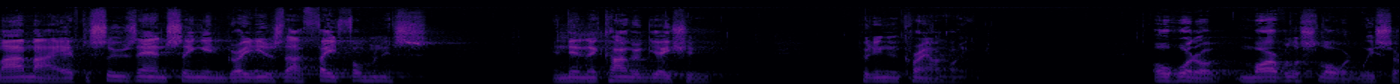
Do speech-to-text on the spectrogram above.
My, my, after Suzanne singing, Great is thy faithfulness, and then the congregation putting a crown on it. Oh, what a marvelous Lord we serve.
